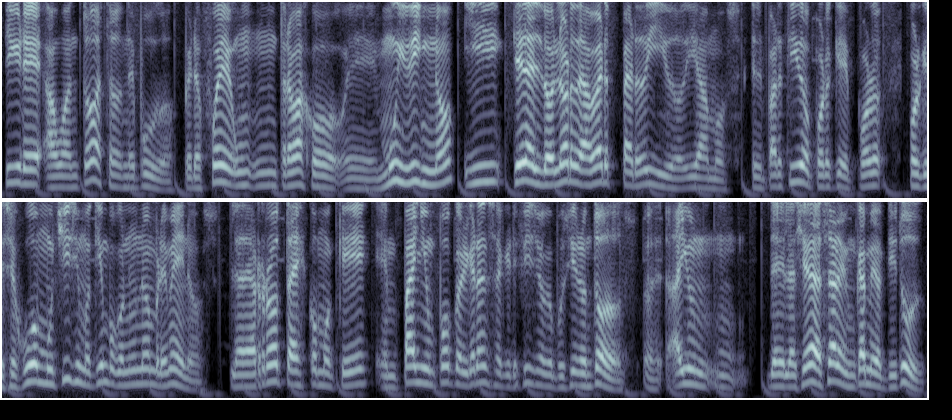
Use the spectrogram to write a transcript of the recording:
Tigre aguantó hasta donde pudo, pero fue un, trabajo eh, muy digno y queda el dolor de haber perdido, digamos, el partido, ¿por qué? Por, porque se jugó muchísimo tiempo con un hombre menos. La derrota es como que empaña un poco el gran sacrificio que pusieron todos. Hay un, de la llegada de Sara hay un cambio de actitud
